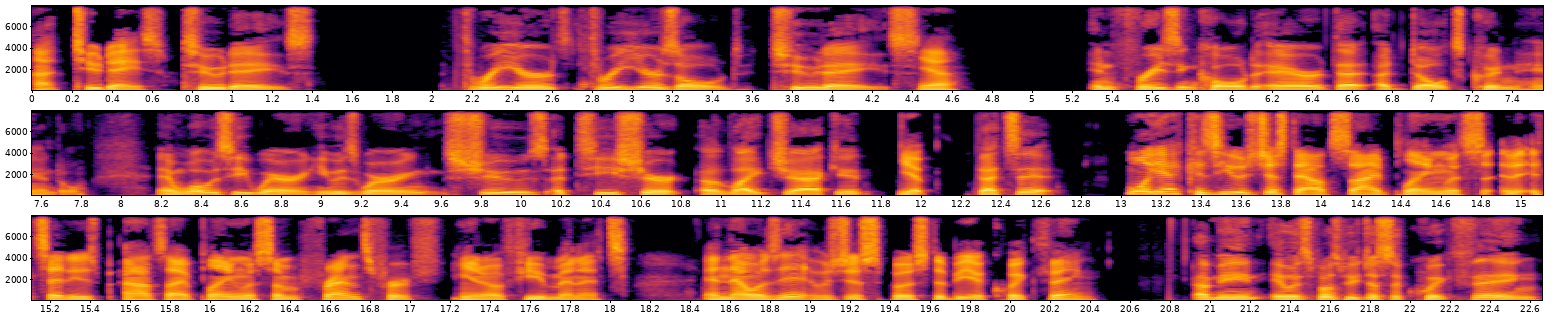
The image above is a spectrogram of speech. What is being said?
Uh, two days. Two days. Three years three years old. Two days. Yeah. In freezing cold air that adults couldn't handle. And what was he wearing? He was wearing shoes, a t shirt, a light jacket. Yep. That's it. Well, yeah, because he was just outside playing with. It said he was outside playing with some friends for you know a few minutes, and that was it. It was just supposed to be a quick thing. I mean, it was supposed to be just a quick thing,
